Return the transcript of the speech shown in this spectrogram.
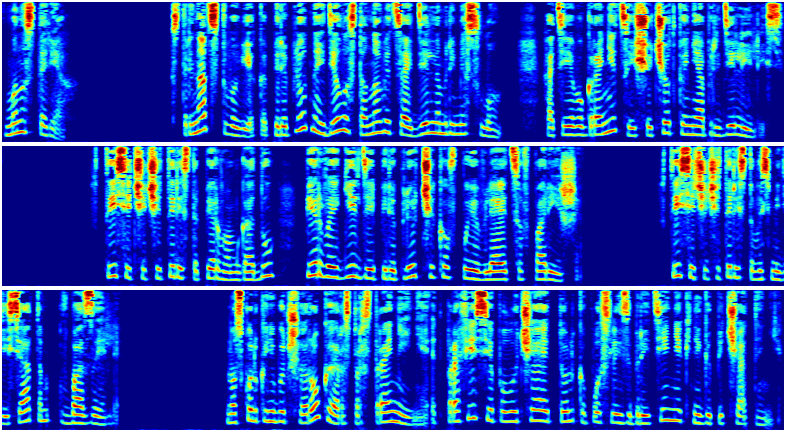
в монастырях. С XIII века переплетное дело становится отдельным ремеслом, хотя его границы еще четко не определились. В 1401 году первая гильдия переплетчиков появляется в Париже 1480 в Базеле. Но сколько-нибудь широкое распространение эта профессия получает только после изобретения книгопечатания.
